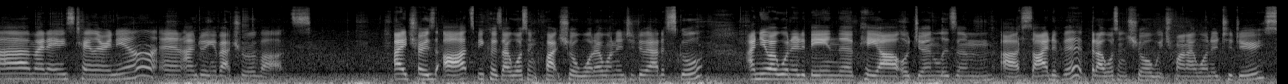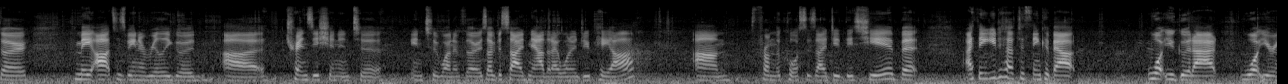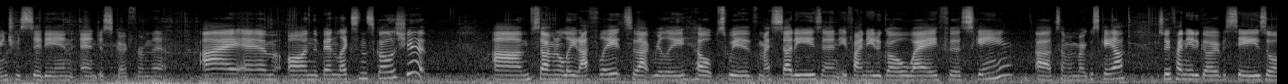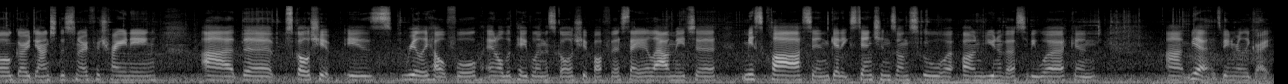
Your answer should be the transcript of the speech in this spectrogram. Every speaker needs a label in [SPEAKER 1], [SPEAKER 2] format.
[SPEAKER 1] Uh, my name is Taylah O'Neill and I'm doing a Bachelor of Arts. I chose arts because I wasn't quite sure what I wanted to do out of school. I knew I wanted to be in the PR or journalism uh, side of it, but I wasn't sure which one I wanted to do. So for me, arts has been a really good uh, transition into, into one of those. I've decided now that I want to do PR um, from the courses I did this year, but I think you just have to think about what you're good at, what you're interested in, and just go from there. I am on the Ben Lexcen Scholarship. Um, so I'm an elite athlete, so that really helps with my studies and if I need to go away for skiing, because uh, I'm a mogul skier. So if I need to go overseas or go down to the snow for training, uh, the scholarship is really helpful and all the people in the scholarship office, they allow me to miss class and get extensions on school, on university work and um, yeah, it's been really great.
